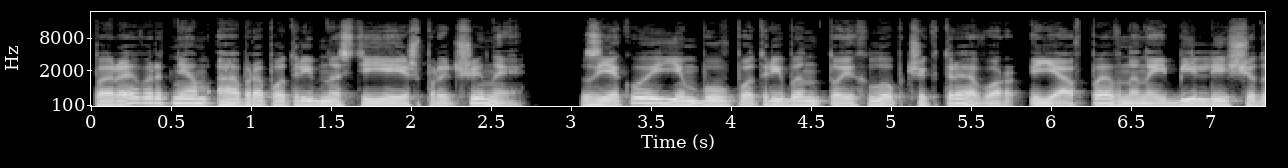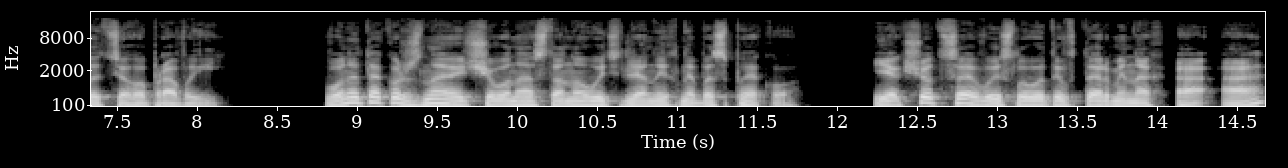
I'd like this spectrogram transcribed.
Перевертням Абра потрібна з тієї ж причини, з якої їм був потрібен той хлопчик Тревор, я впевнений, Біллі щодо цього правий. Вони також знають, що вона становить для них небезпеку. Якщо це висловити в термінах АА,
